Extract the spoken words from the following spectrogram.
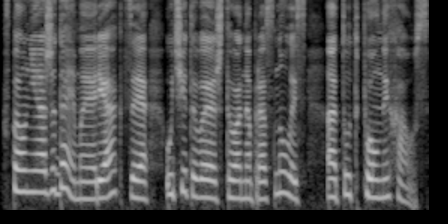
Вполне ожидаемая реакция, учитывая, что она проснулась, а тут полный хаос.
